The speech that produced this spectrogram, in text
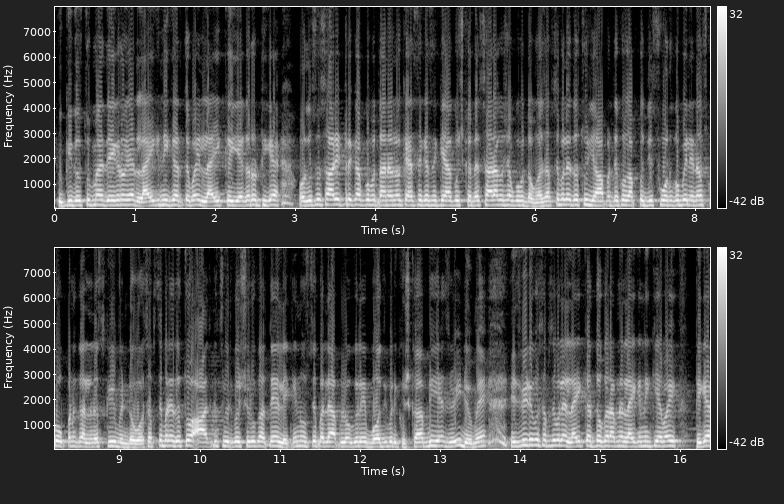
क्योंकि दोस्तों मैं देख रहा हूँ यार लाइक नहीं करते भाई लाइक करिए करो, ठीक है? और दोस्तों, सारी ट्रिक आपको बताने वाला कैसे कैसे क्या कुछ करना है, सारा कुछ आपको बताऊँगा सबसे पहले दोस्तों, यहाँ पर देखो, आपको जिस फ़ोन को भी लेना उसको ओपन कर लेना, उसकी विंडो को। सबसे पहले दोस्तों, आज की वीडियो को शुरू करते हैं, लेकिन उससे पहले आप लोगों के लिए बहुत ही बड़ी खुशखबरी है इस वीडियो में। इस वीडियो को सबसे पहले लाइक कर दो, अगर आपने लाइक नहीं किया भाई, ठीक है?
